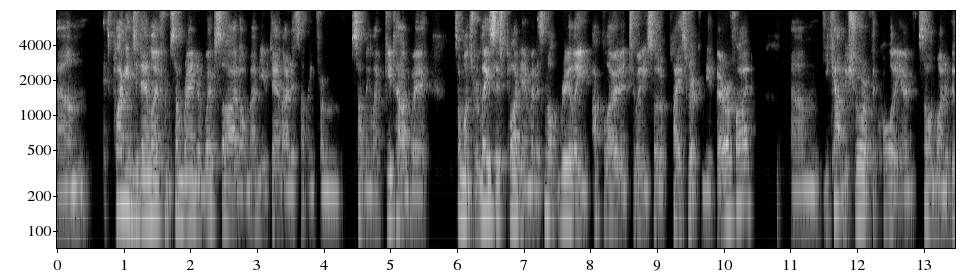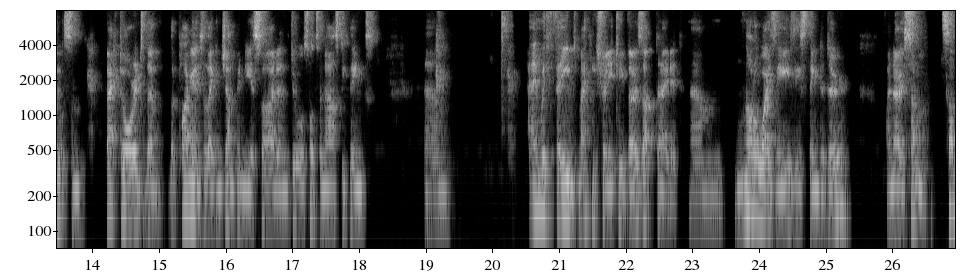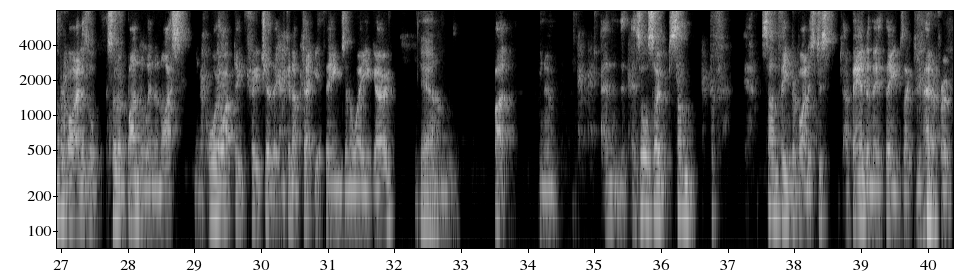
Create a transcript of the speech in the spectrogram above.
Um, it's plugins you download from some random website, or maybe you've downloaded something from something like GitHub where someone's released this plugin, but it's not really uploaded to any sort of place where it can be verified. Um, you can't be sure of the quality. You know, someone might have built some backdoor into the, the plugin so they can jump into your site and do all sorts of nasty things. Um, and with themes, making sure you keep those updated. Um, not always the easiest thing to do. I know some some providers will sort of bundle in a nice you know, auto update feature that you can update your themes and away you go. Yeah. Um, but you know, and there's also some some theme providers just abandon their themes. Like you've had it for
